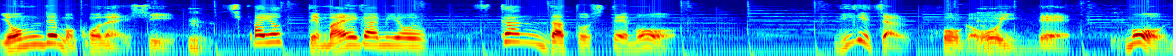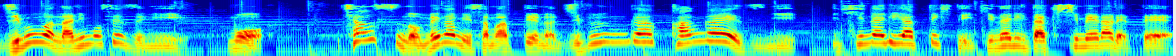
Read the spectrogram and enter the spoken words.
呼んでも来ないしうん、近寄って前髪を掴んだとしても、逃げちゃう方が多いんで、もう自分は何もせずに、もう、チャンスの女神様っていうのは自分が考えずに、いきなりやってきて、いきなり抱きしめられて、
